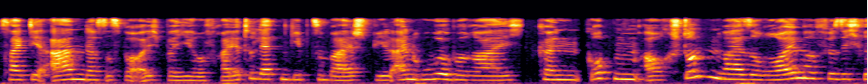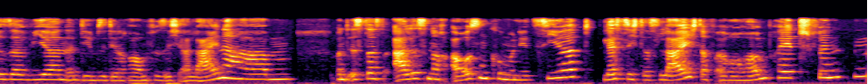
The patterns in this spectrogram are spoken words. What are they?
Zeigt ihr an, dass es bei euch barrierefreie Toiletten gibt zum Beispiel, einen Ruhebereich? Können Gruppen auch stundenweise Räume für sich reservieren, indem sie den Raum für sich alleine haben? Und ist das alles nach außen kommuniziert? Lässt sich das leicht auf eurer Homepage finden?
